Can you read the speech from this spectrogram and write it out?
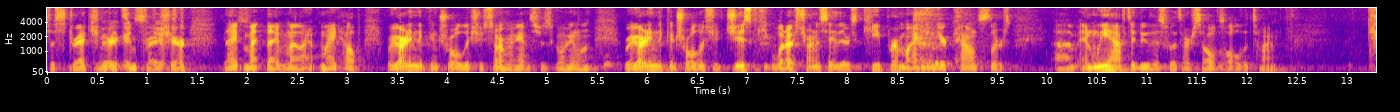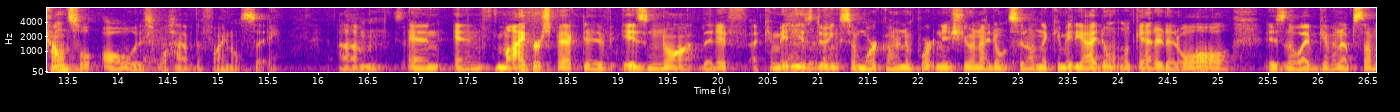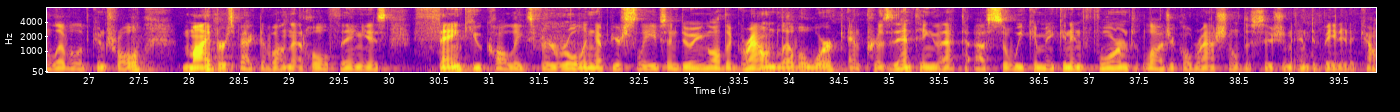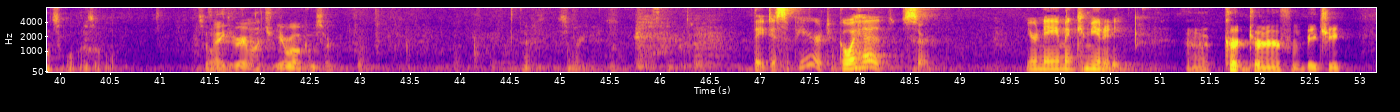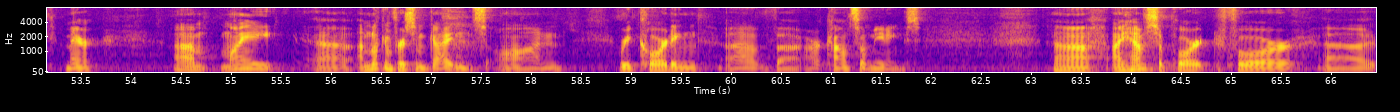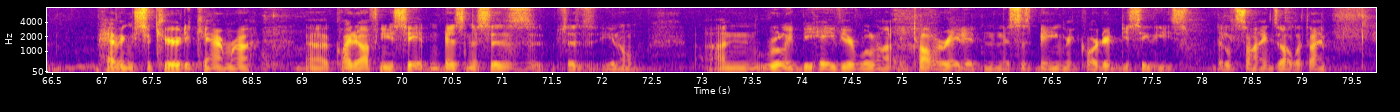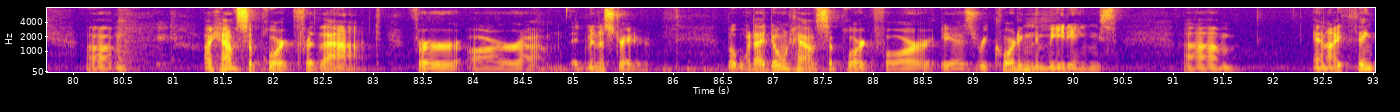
to stretch and Very get some fresh air. That might, that might, might help. Regarding the control issue, sorry, my answer's going long. Regarding the control issue, just keep, what I was trying to say there is keep reminding your counselors, um, and we have to do this with ourselves all the time. Council always will have the final say. Um, and, and my perspective is not that if a committee is doing some work on an important issue and I don't sit on the committee, I don't look at it at all as though I've given up some level of control. My perspective on that whole thing is thank you, colleagues, for rolling up your sleeves and doing all the ground level work and presenting that to us so we can make an informed, logical, rational decision and debate it at council as a whole. So, Thank you very much. You're welcome, sir. Uh, Sorry. They disappeared. Go ahead, sir. Your name and community. Uh, Kurt Turner from Beechy, Mayor. Um, My, uh, I'm looking for some guidance on recording of uh, our council meetings. Uh, I have support for uh, having security camera. Uh, Quite often you see it in businesses, it says, you know, unruly behavior will not be tolerated, and this is being recorded. You see these little signs all the time. Um, I have support for that for our um, administrator. But what I don't have support for is recording the meetings. Um, and I think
